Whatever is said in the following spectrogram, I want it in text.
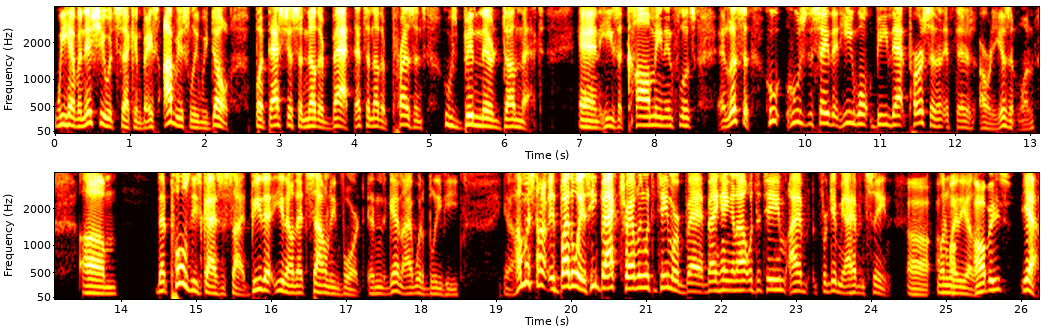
we have an issue at second base. Obviously, we don't. But that's just another bat. That's another presence who's been there, done that. And he's a calming influence. And listen, who who's to say that he won't be that person if there already isn't one? Um, that pulls these guys aside, be that you know that sounding board. And again, I would believe he, you know, how much time? By the way, is he back traveling with the team or back, back hanging out with the team? I forgive me, I haven't seen Uh, one way or the other. Albies. yeah.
